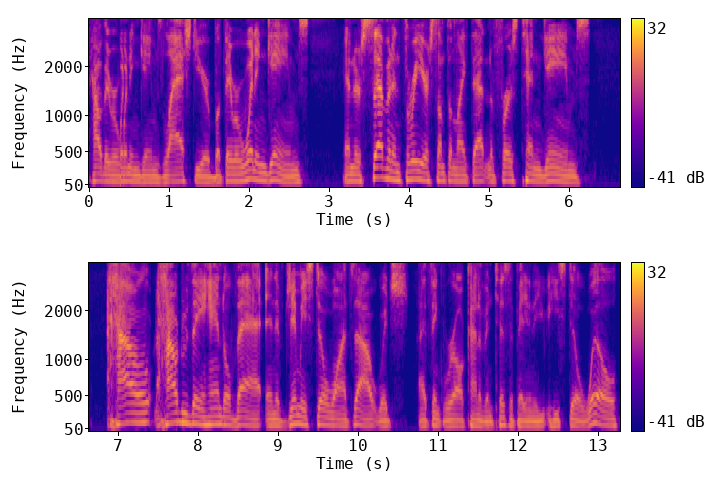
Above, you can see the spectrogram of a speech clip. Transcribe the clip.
how they were winning games last year, but they were winning games, and they're seven and three or something like that in the first ten games how how do they handle that? And if Jimmy still wants out, which I think we're all kind of anticipating that he still will,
